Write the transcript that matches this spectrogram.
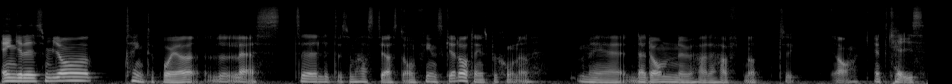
En grej som jag tänkte på, jag läste eh, lite som hastigast om finska Datainspektionen. Med, där de nu hade haft något, ja, ett case.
